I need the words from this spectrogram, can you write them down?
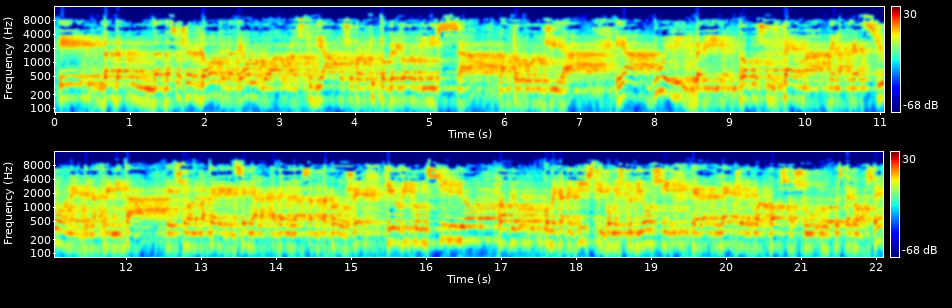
E da, da, da, sacerdote, da teologo ha, studiato soprattutto Gregorio di Nissa, l'antropologia, e ha due libri proprio sul tema della creazione della Trinità, che sono le materie che insegna all'Accademia della Santa Croce, che io vi consiglio proprio come catechisti, come studiosi per leggere qualcosa su queste cose,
